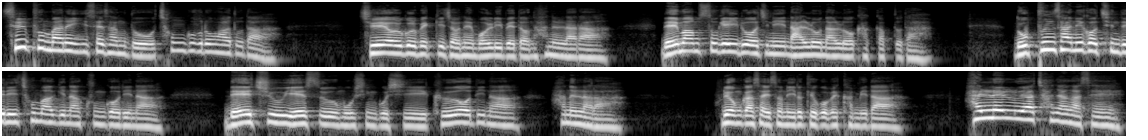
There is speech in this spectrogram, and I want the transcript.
슬픔 많은 이 세상도 천국으로 화도다. 주의 얼굴 뵙기 전에 멀리 뵈던 하늘나라 내 마음속에 이루어지니 날로 날로 가깝도다. 높은 산이 거친들이 초막이나 궁궐이나 내 주 예수 모신 곳이 그 어디나 하늘나라. 후렴 가사에서는 이렇게 고백합니다. 할렐루야 찬양하세.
